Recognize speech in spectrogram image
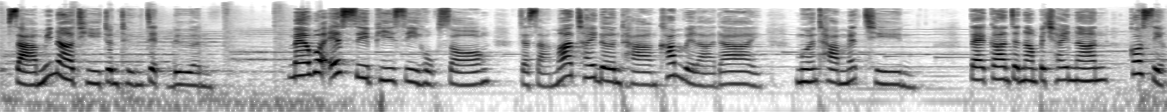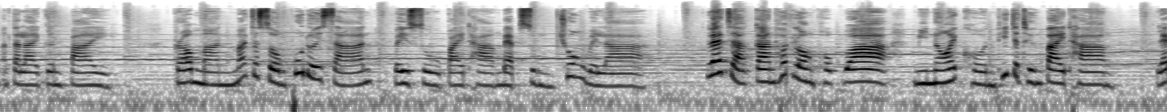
43 วินาทีจนถึง 7 เดือน แม้ว่า SCP-462 จะสามารถใช้เดินทางข้ามเวลาได้ เหมือน Time Machine แต่การจะนำไปใช้นั้นก็เสี่ยงอันตรายเกินไป เพราะมันมักจะส่งผู้โดยสารไปสู่ปลายทางแบบสุ่มช่วงเวลา และจากการทดลองพบว่ามีน้อยคนที่จะถึงปลายทาง และ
